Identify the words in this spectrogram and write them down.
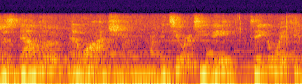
Just download and watch. It's your TV. Take it with you.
